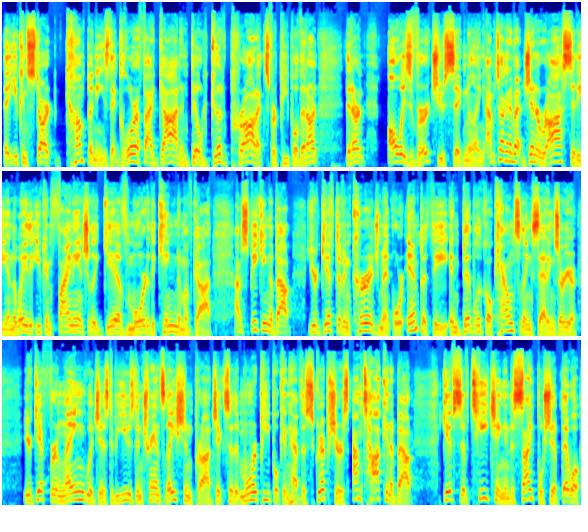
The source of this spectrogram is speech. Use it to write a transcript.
that you can start companies that glorify God and build good products for people that aren't that aren't always virtue signaling. I'm talking about generosity and the way that you can financially give more to the kingdom of God. I'm speaking about your gift of encouragement or empathy in biblical counseling settings or your your gift for languages to be used in translation projects so that more people can have the scriptures. I'm talking about gifts of teaching and discipleship that will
